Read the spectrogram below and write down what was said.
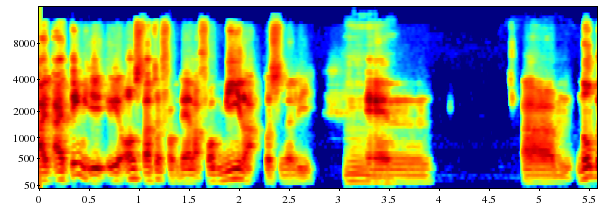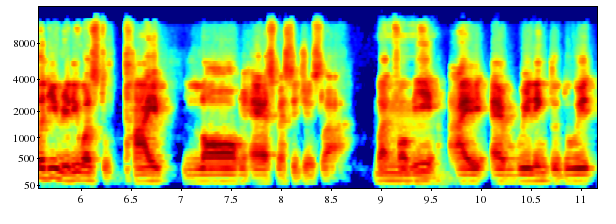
I, I think it, it all started from there lah. For me lah, personally, Mm. and um, nobody really wants to type long ass messages lah. But for me, I am willing to do it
